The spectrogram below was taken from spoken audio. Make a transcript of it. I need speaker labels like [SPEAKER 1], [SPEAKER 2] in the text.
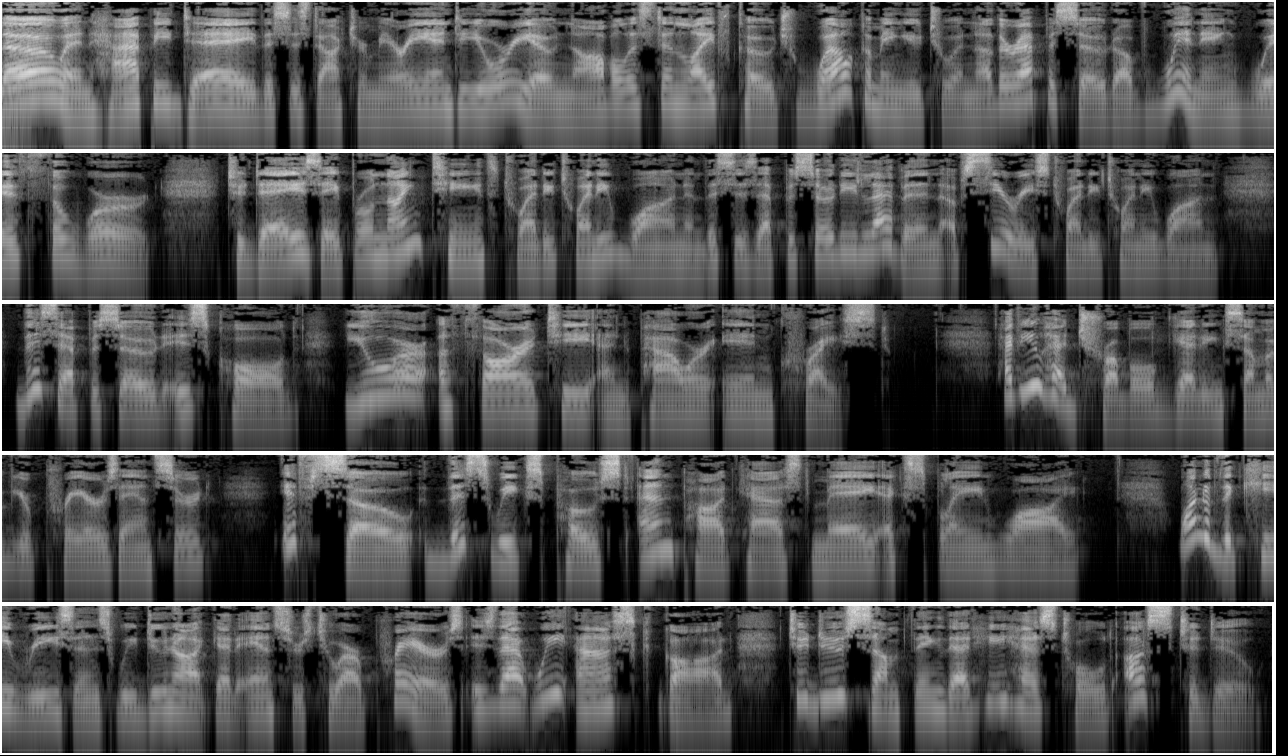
[SPEAKER 1] Hello and happy day. This is Dr. MaryAnn Diorio, novelist and life coach, welcoming you to another episode of Winning with the Word. Today is April 19th, 2021, and this is episode 11 of Series 2021. This episode is called Your Authority and Power in Christ. Have you had trouble getting some of your prayers answered? If so, this week's post and podcast may explain why. One of the key reasons we do not get answers to our prayers is that we ask God to do something that He has told us to do,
